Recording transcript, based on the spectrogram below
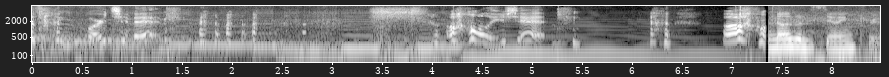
Was unfortunate. Holy shit. oh. knows what it's doing. True.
